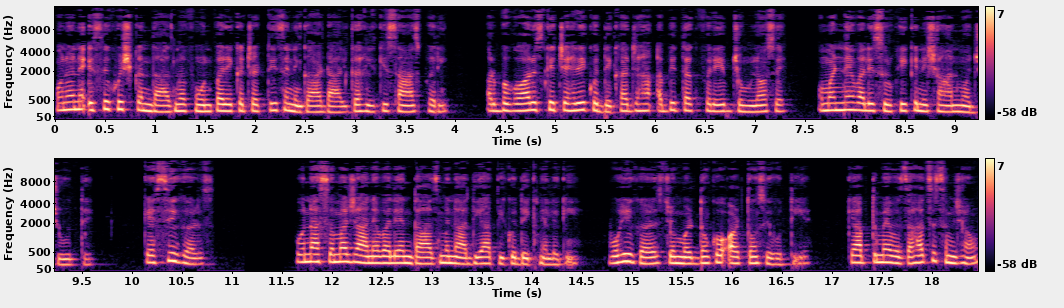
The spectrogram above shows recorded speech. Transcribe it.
انہوں نے اسے خشک انداز میں فون پر ایک اچٹی سے نگاہ ڈال کر ہلکی سانس بھری اور بغور اس کے چہرے کو دیکھا جہاں ابھی تک فریب جملوں سے امڑنے والی سرخی کے نشان موجود تھے۔ کیسی غرض؟ وہ نہ سمجھ آنے والے انداز میں نادیا آپی کو دیکھنے لگی۔ وہی غرض جو مردوں کو عورتوں سے ہوتی ہے۔ کیا اب تمہیں وضاحت سے سمجھاؤں؟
